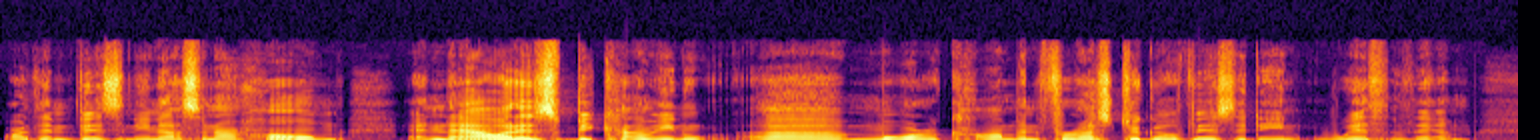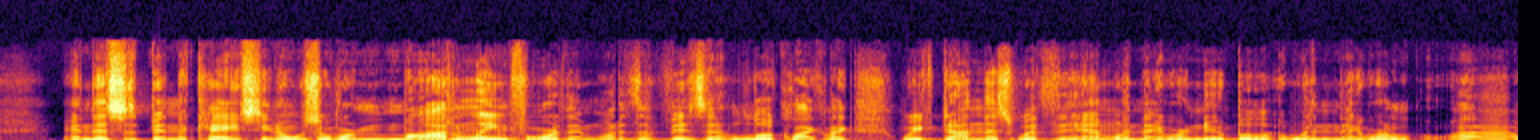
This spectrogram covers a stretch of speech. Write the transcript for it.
or them visiting us in our home. And now it is becoming uh, more common for us to go visiting with them and this has been the case you know so we're modeling for them. What does a visit look like? Like we've done this with them when they were new when they were uh,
